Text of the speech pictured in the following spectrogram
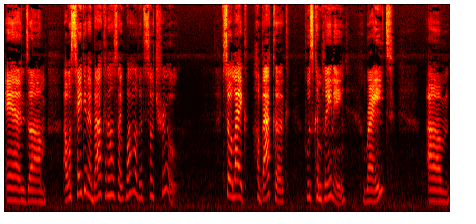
And um, I was taken aback, and I was like, wow, that's so true. So like Habakkuk, who's complaining, right? Um,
